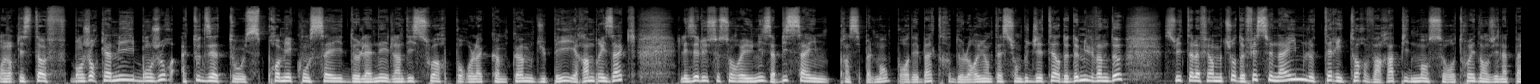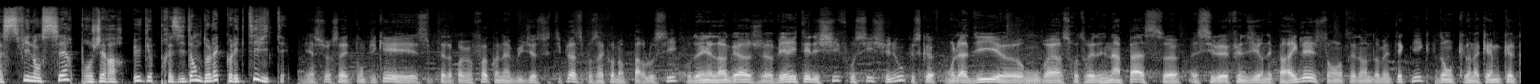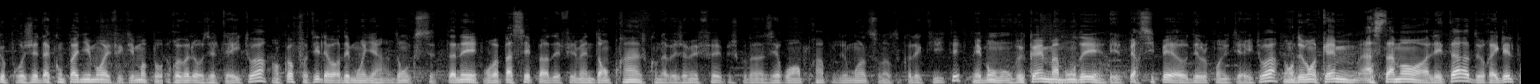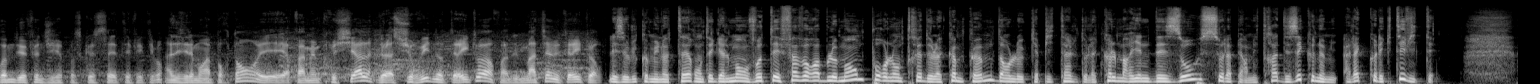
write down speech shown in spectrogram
Bonjour Christophe, bonjour Camille, bonjour à toutes et à tous. Premier conseil de l'année lundi soir pour la Comcom du pays Rambrisac. Les élus se sont réunis à Bissheim, principalement pour débattre de l'orientation budgétaire de 2022. Suite à la fermeture de Fessenheim, le territoire va rapidement se retrouver dans une impasse financière pour Gérard Hugues, président de la collectivité. Bien sûr, ça va être compliqué et c'est peut-être la première fois qu'on a un budget de ce type-là, c'est pour ça qu'on en parle aussi, pour donner un langage vérité des chiffres aussi chez nous, puisque on l'a dit, euh, on va se retrouver dans une impasse euh, si le FNJ n'est pas réglé, sans rentrer dans le domaine technique. Donc on a quand même quelques projets d'accompagnement effectivement pour revaloriser le territoire. Encore faut-il avoir des moyens. Donc cette année, on va passer par des phénomènes d'emprunt, ce qu'on n'avait jamais fait puisqu'on a zéro emprunt plus ou moins sur notre collectivité. Mais bon, on veut quand même abonder et participer au développement du territoire. On demande quand même instamment à l'État de régler le problème du FNGIR parce que c'est effectivement un des éléments importants et enfin même crucial de la survie de notre territoire, enfin du maintien du territoire. Les élus communautaires ont également voté favorablement pour l'entrée de la Comcom dans le capital de la Colmarienne des Eaux. Cela permettra des économies à la collectivité activité.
